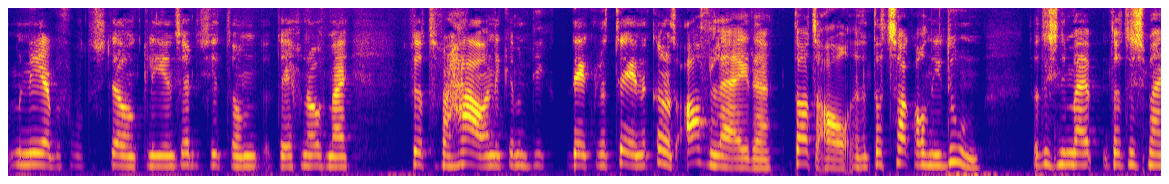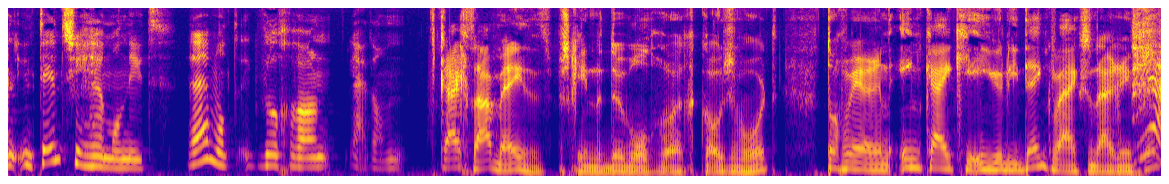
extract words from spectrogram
meneer bijvoorbeeld, stel een cliënt... en die zit dan tegenover mij, veel het verhaal... en ik heb een decolleté en dan kan het afleiden. Dat al. En dat zou ik al niet doen. Dat is, niet mijn, dat is mijn intentie helemaal niet. Hè? Want ik wil gewoon, ja, dan krijg daarmee, dat is misschien een dubbel gekozen woord, toch weer een inkijkje in jullie denkwijze daarin. Ja,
